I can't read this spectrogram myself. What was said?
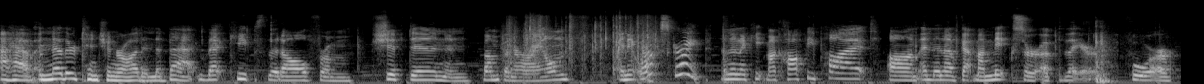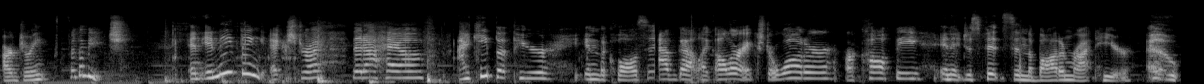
I have another tension rod in the back that keeps it all from shifting and bumping around and it works great. And then I keep my coffee pot um, and then I've got my mixer up there for our drink for the beach. And anything extra that I have, I keep up here in the closet. I've got like all our extra water, our coffee, and it just fits in the bottom right here. Oh,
